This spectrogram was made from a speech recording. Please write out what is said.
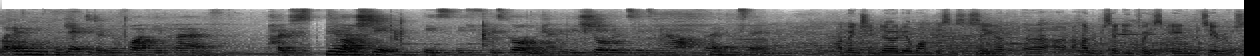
whatever you've projected on your five-year plan post yeah. last year is, is, is gone. You know, the insurance is now up 30%. I mentioned earlier one business has seen a, a 100% increase in materials.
